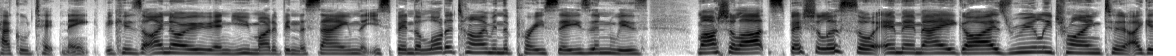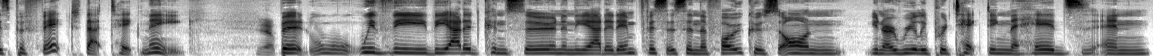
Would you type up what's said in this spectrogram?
tackle technique? Because I know, and you might have been the same, that you spend a lot of time in the preseason with martial arts specialists or MMA guys really trying to, I guess, perfect that technique. Yep. But with the the added concern and the added emphasis and the focus on, you know, really protecting the heads and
